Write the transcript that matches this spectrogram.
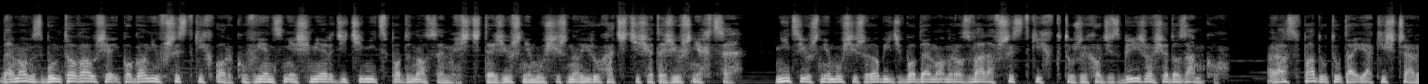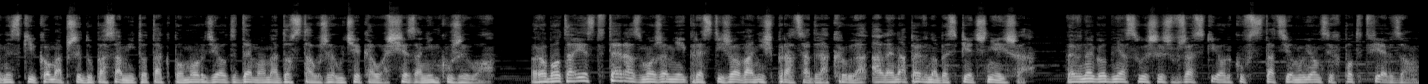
Demon zbuntował się i pogonił wszystkich orków, więc nie śmierdzi ci nic pod nosem. Jeść też już nie musisz, no i ruchać ci się też już nie chce. Nic już nie musisz robić, bo demon rozwala wszystkich, którzy choć zbliżą się do zamku. Raz wpadł tutaj jakiś czarny z kilkoma przydupasami, to tak po mordzie od demona dostał, że uciekał, aż się za nim kurzyło. Robota jest teraz może mniej prestiżowa niż praca dla króla, ale na pewno bezpieczniejsza. Pewnego dnia słyszysz wrzaski orków stacjonujących pod twierdzą.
